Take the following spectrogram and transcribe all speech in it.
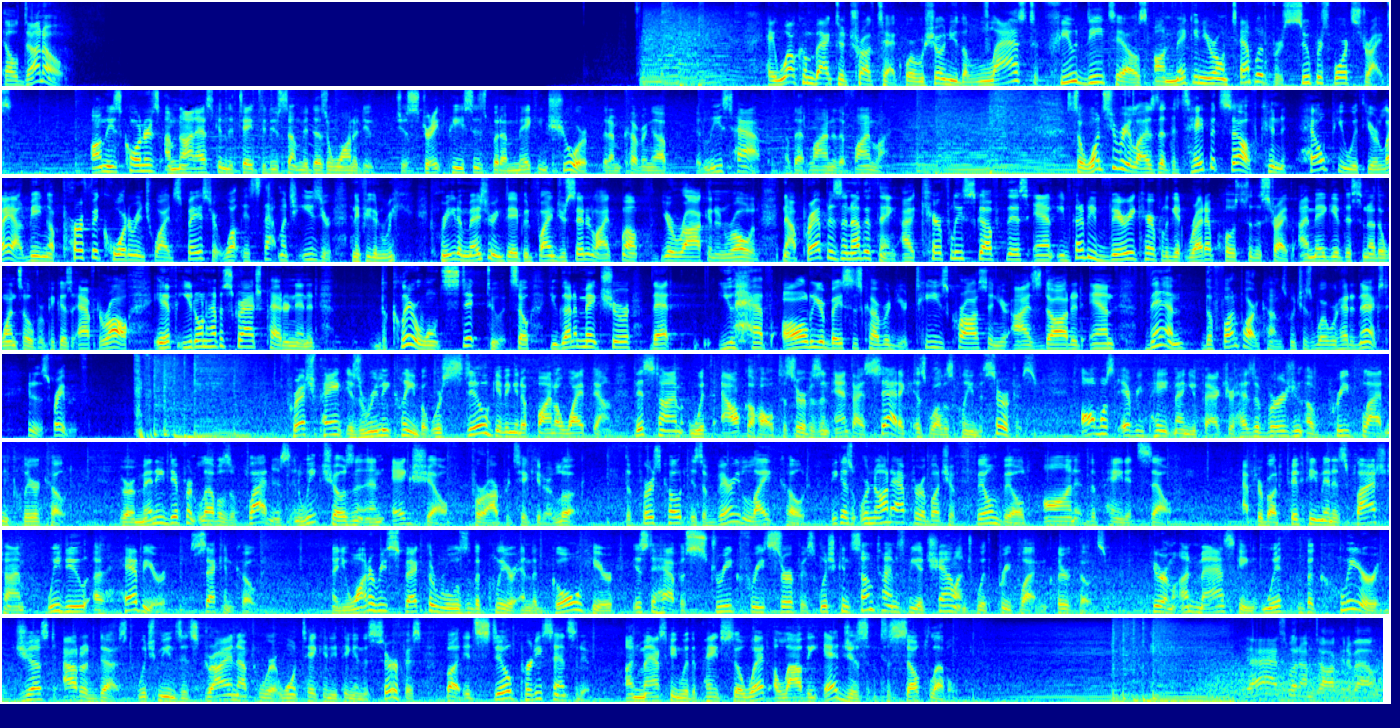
El Duno. Hey, welcome back to Truck Tech, where we're showing you the last few details on making your own template for Super Sport Stripes. On these corners, I'm not asking the tape to do something it doesn't want to do. Just straight pieces, but I'm making sure that I'm covering up at least half of that line of the fine line. So once you realize that the tape itself can help you with your layout, being a perfect quarter inch wide spacer, well, it's that much easier. And if you can re read a measuring tape and find your center line, well, you're rocking and rolling. Now, prep is another thing. I carefully scuffed this, and you've got to be very careful to get right up close to the stripe. I may give this another once over, because after all, if you don't have a scratch pattern in it, the clear won't stick to it. So you got to make sure that you have all your bases covered, your T's crossed and your I's dotted, and then the fun part comes, which is where we're headed next, into the spray booth. Fresh paint is really clean, but we're still giving it a final wipe down, this time with alcohol to serve as an anti-static as well as clean the surface. Almost every paint manufacturer has a version of pre-flattened clear coat. There are many different levels of flatness, and we've chosen an eggshell for our particular look. The first coat is a very light coat because we're not after a bunch of film build on the paint itself. After about 15 minutes flash time, we do a heavier second coat. Now you want to respect the rules of the clear and the goal here is to have a streak-free surface, which can sometimes be a challenge with pre-flattened clear coats. Here I'm unmasking with the clear just out of dust, which means it's dry enough to where it won't take anything in the surface, but it's still pretty sensitive. Unmasking with the paint still wet, allow the edges to self-level. That's what I'm talking about.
